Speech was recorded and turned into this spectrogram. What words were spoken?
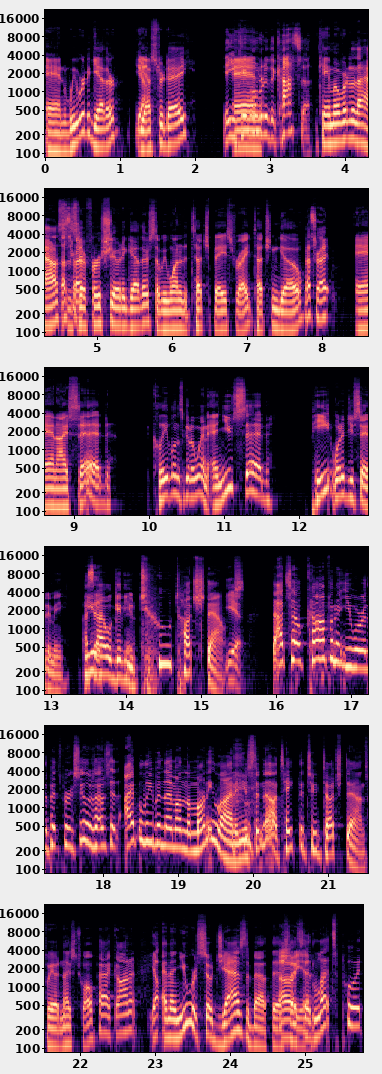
And we were together yesterday yeah, you came over to the casa. Came over to the house. That's this right. is our first show together, so we wanted to touch base, right? Touch and go. That's right. And I said, Cleveland's going to win. And you said, Pete, what did you say to me? Pete, I, said, I will give you two touchdowns. Yeah. That's how confident you were in the Pittsburgh Steelers. I said, I believe in them on the money line. And you said, no, take the two touchdowns. We had a nice 12 pack on it. Yep. And then you were so jazzed about this. Oh, I yeah. said, let's put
